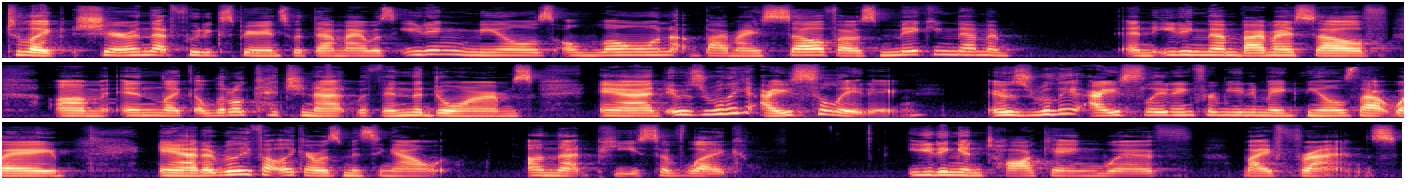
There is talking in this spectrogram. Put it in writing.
to like share in that food experience with them. I was eating meals alone by myself. I was making them and and eating them by myself um, in like a little kitchenette within the dorms. And it was really isolating. It was really isolating for me to make meals that way. And I really felt like I was missing out on that piece of like eating and talking with my friends.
